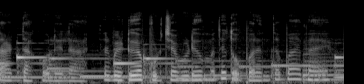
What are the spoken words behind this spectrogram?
ताट दाखवलेलं आहे. तर भेटूया पुढच्या व्हिडिओमध्ये. तोपर्यंत बाय बाय.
